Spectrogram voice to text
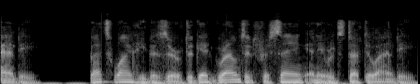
Andy. That's why he deserved to get grounded for saying any rude stuff to Andy.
